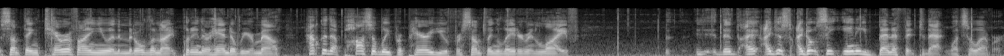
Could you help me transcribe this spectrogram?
something terrifying you in the middle of the night, putting their hand over your mouth, how could that possibly prepare you for something later in life I, just I don't see any benefit to that whatsoever.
